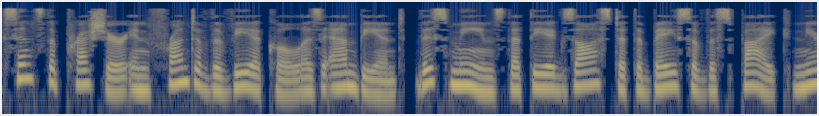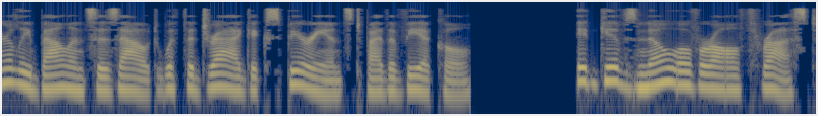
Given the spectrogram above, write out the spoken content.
Since the pressure in front of the vehicle is ambient, this means that the exhaust at the base of the spike nearly balances out with the drag experienced by the vehicle. It gives no overall thrust,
